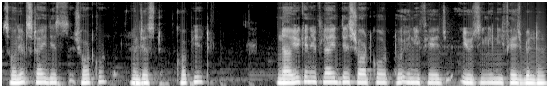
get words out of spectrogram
So let's try this shortcode I'll just copy it now you can apply this shortcode to any page using any page builder.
